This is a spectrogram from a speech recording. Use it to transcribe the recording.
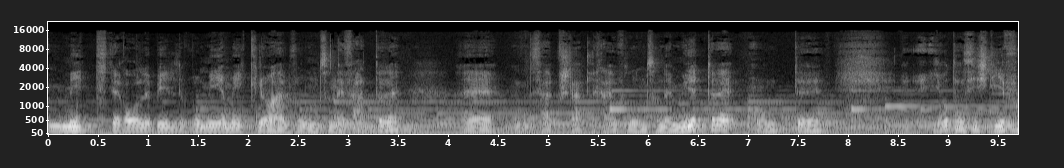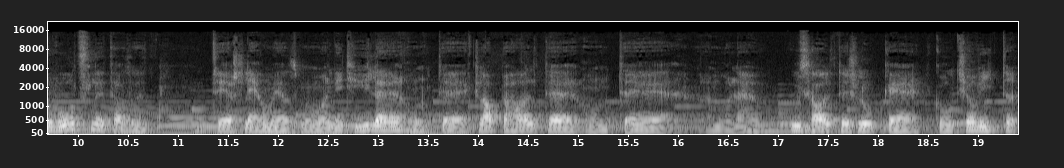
mit den Rollenbildern, die wir mitgenommen haben von unseren Vätern. Äh, selbstverständlich auch von unseren Müttern. Und, äh, ja, das ist tief verwurzelt. Also, zuerst lernen wir, dass wir mal nicht heulen und äh, Klappe halten und äh, einmal auch aushalten, schlucken, geht schon weiter.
